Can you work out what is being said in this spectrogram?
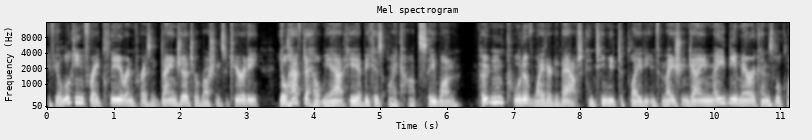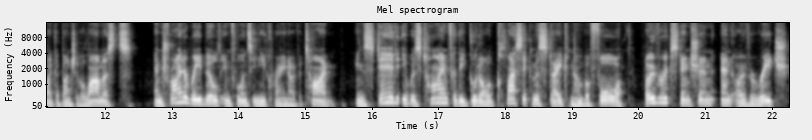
If you're looking for a clear and present danger to Russian security, you'll have to help me out here because I can't see one. Putin could have waited it out, continued to play the information game, made the Americans look like a bunch of alarmists, and try to rebuild influence in Ukraine over time. Instead, it was time for the good old classic mistake number four overextension and overreach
